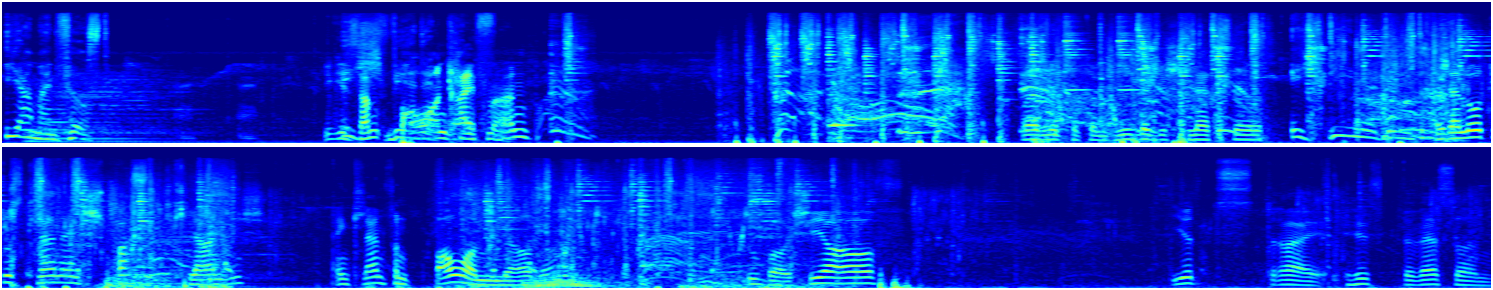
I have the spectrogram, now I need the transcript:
Ja, mein Fürst. Die gesamten Bauern greifen an. Werden jetzt. Ich diene dem Weil der Lotus-Clan ein Spaß-Clan ist. Ein Clan von Bauernmörder. Du baust hier auf. Jetzt 3 hilft bewässern.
